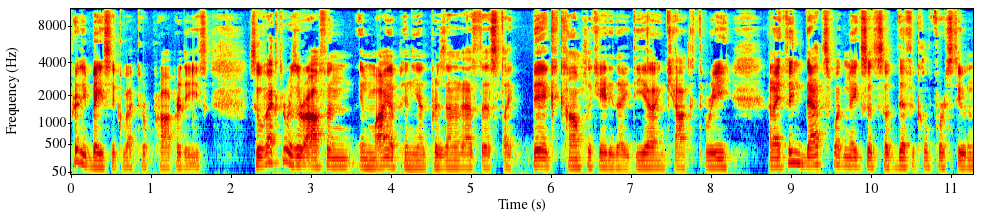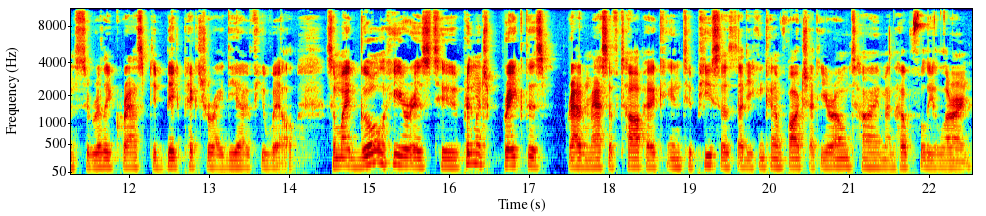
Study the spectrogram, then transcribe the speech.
pretty basic vector properties. So vectors are often, in my opinion, presented as this like big complicated idea in Calc 3. And I think that's what makes it so difficult for students to really grasp the big picture idea, if you will. So my goal here is to pretty much break this rather massive topic into pieces that you can kind of watch at your own time and hopefully learn.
